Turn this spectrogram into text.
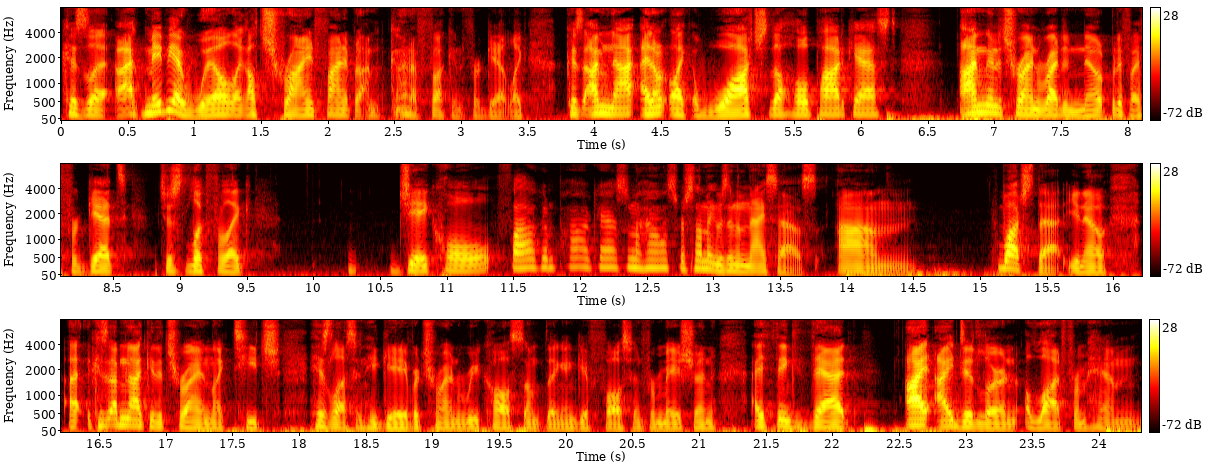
because like I, maybe i will like i'll try and find it but i'm gonna fucking forget like because i'm not i don't like watch the whole podcast. I'm gonna try and write a note but if i forget just look for like j. Cole fucking podcast in the house or something. It was in a nice house. Um watch that you know? Because uh, i'm not going to try and like teach his lesson he gave or try and recall something and give false information. I think that I, I did learn a lot from him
